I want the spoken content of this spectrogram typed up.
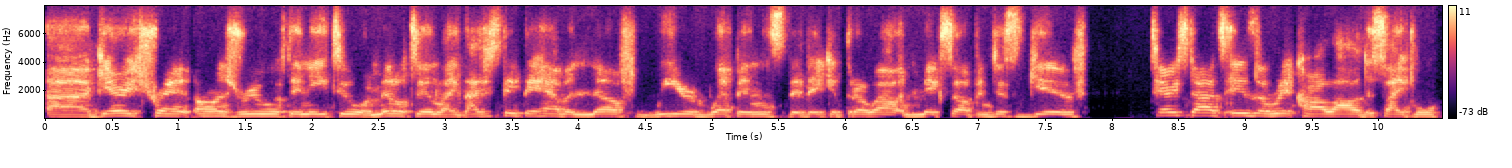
Uh, Gary Trent on Jrue if they need to, or Middleton. Like I just think they have enough weird weapons that they can throw out and mix up and just give. Terry Stotts is a Rick Carlisle disciple.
